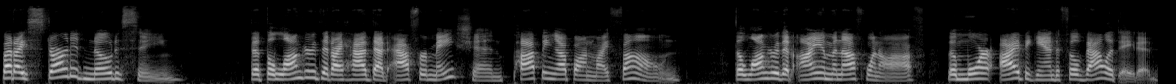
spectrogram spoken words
But I started noticing that the longer that I had that affirmation popping up on my phone, the longer that I am enough went off, the more I began to feel validated.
